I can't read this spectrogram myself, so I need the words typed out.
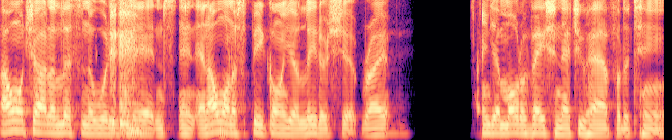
I want y'all to listen to what he said, and, and, and I want to speak on your leadership, right? And your motivation that you have for the team.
